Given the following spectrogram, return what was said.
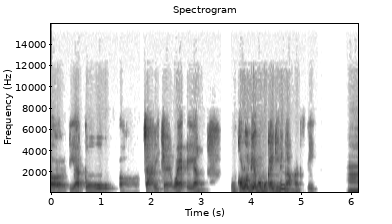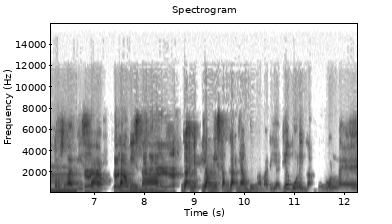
uh, dia tuh uh, cari cewek yang kalau dia ngomong kayak gini nggak ngerti, Hmm, terus nggak bisa nggak ya, ya. bisa. ya. nggak yang bisa nggak nyambung sama dia dia boleh nggak boleh.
